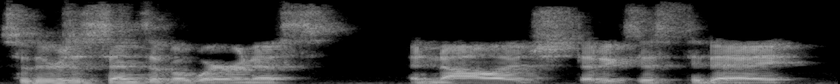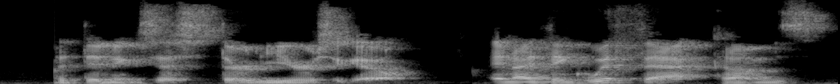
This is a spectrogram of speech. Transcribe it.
So there's a sense of awareness and knowledge that exists today that didn't exist 30 years ago. And I think with that comes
